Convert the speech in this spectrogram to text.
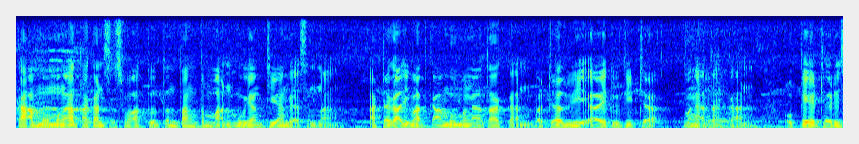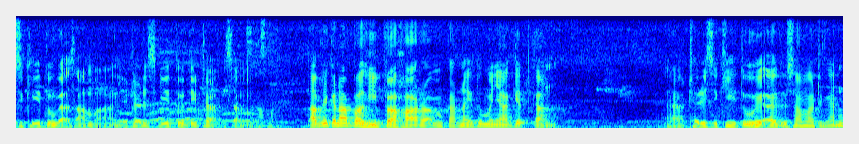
kamu mengatakan sesuatu tentang temanmu yang dia nggak senang. Ada kalimat kamu mengatakan, padahal WA itu tidak mengatakan. Oke dari segi itu nggak sama, ya dari segi itu tidak sama. Tapi kenapa hibah haram? Karena itu menyakitkan. Nah, dari segi itu WA itu sama dengan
